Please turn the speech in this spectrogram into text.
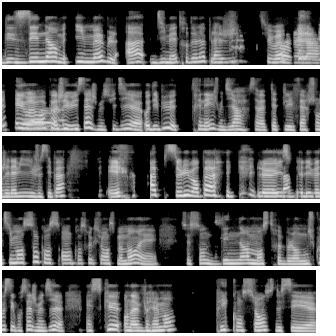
des énormes immeubles à 10 mètres de la plage. Tu vois? Oh Et vraiment, quand j'ai vu ça, je me suis dit, au début, très naïf, je me dis, ah, ça va peut-être les faire changer d'avis, je sais pas. Et absolument pas. Le, les bâtiments sont en construction en ce moment et ce sont d'énormes monstres blancs. Du coup, c'est pour ça que je me dis, est-ce qu'on a vraiment pris conscience de ces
